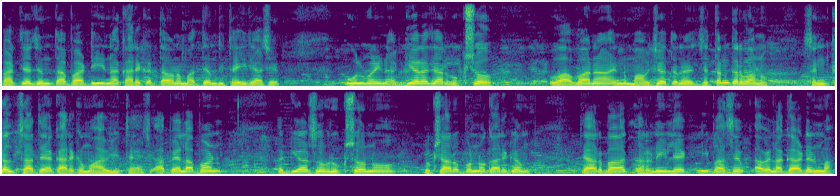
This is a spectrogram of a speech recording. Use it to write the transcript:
ભારતીય જનતા પાર્ટીના કાર્યકર્તાઓના માધ્યમથી થઈ રહ્યા છે. કુલ મળીને અગિયાર હજાર વૃક્ષો વાવવાના, એનું માવજત અને જતન કરવાનો સંકલ્પ સાથે આ કાર્યક્રમો આયોજિત થયા છે. આ પહેલાં પણ અગિયારસો વૃક્ષોનો, વૃક્ષારોપણનો કાર્યક્રમ, ત્યારબાદ હરણી લેકની પાસે આવેલા ગાર્ડનમાં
